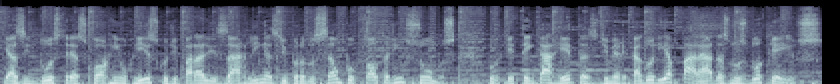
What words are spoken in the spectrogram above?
que as indústrias correm o risco de paralisar linhas de produção por falta de insumos, porque tem carretas de mercadoria paradas nos bloqueios.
